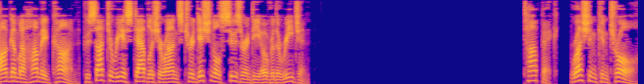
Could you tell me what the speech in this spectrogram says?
Agha Muhammad Khan, who sought to re-establish Iran's traditional suzerainty over the region. Russian control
